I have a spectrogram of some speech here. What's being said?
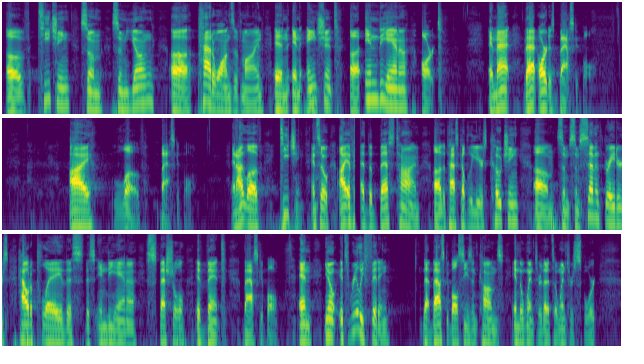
of teaching some, some young uh, Padawans of mine an ancient uh, Indiana art. And that, that art is basketball. I love basketball. And I love teaching. And so I have had the best time uh, the past couple of years coaching um, some, some seventh graders how to play this, this Indiana special event basketball. And, you know, it's really fitting that basketball season comes in the winter, that it's a winter sport.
